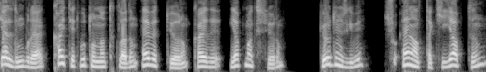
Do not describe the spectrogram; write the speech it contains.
Geldim buraya kaydet butonuna tıkladım. Evet diyorum. Kaydı yapmak istiyorum. Gördüğünüz gibi şu en alttaki yaptığım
